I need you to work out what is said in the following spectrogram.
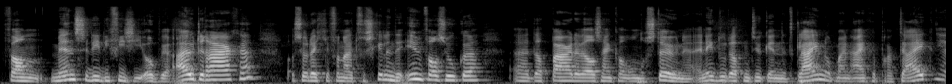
van mensen die die visie ook weer uitdragen. Zodat je vanuit verschillende invalshoeken eh, dat paardenwelzijn kan ondersteunen. En ik doe dat natuurlijk in het klein op mijn eigen praktijk. Ja.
